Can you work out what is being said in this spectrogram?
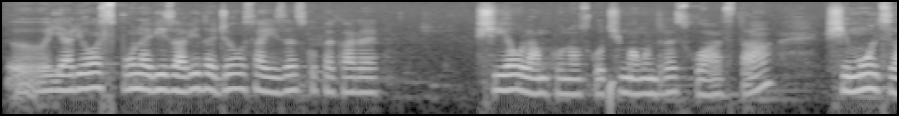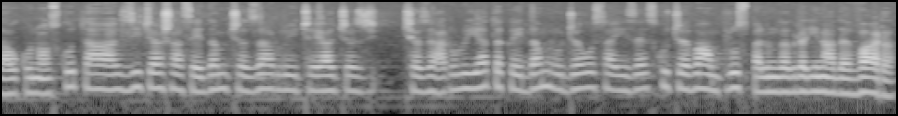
Uh, iar eu spune vis-a-vis -vis de Geo Saizescu, pe care și eu l-am cunoscut și mă mândresc cu asta. Și mulți l-au cunoscut, a zice așa, să-i dăm cezarului cei al cezarului, iată că îi dăm lui Geu Saizescu ceva în plus pe lângă grădina de vară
